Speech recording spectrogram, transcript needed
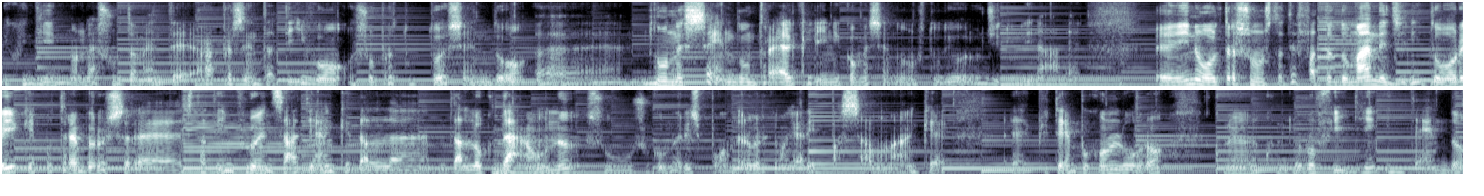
e quindi non è assolutamente rappresentativo, soprattutto essendo, non essendo un trial clinico ma essendo uno studio longitudinale. Eh, inoltre sono state fatte domande ai genitori che potrebbero essere stati influenzati anche dal, dal lockdown su, su, come rispondere perché magari passavano anche eh, più tempo con loro, con, con, i loro figli intendo.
